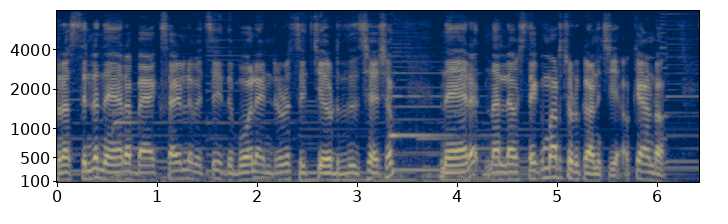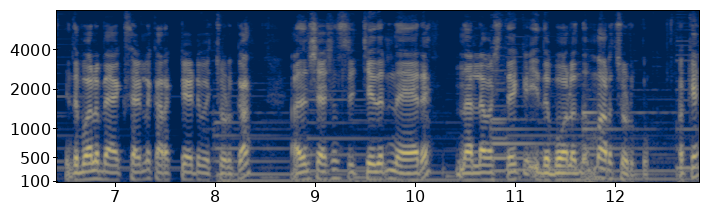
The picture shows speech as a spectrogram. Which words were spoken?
ഡ്രസ്സിന്റെ നേരെ ബാക്ക് സൈഡിൽ വെച്ച് ഇതുപോലെ എന്റെ കൂടെ സ്റ്റിച്ച് ചെയ്തെടുത്തതിന് ശേഷം നേരെ നല്ല വശത്തേക്ക് മറിച്ച് കൊടുക്കുകയാണ് ചെയ്യുക. ഓക്കെ ആണ്ടോ ഇതുപോലെ ബാക്ക് സൈഡിൽ കറക്റ്റായിട്ട് വെച്ച് കൊടുക്കാം അതിനുശേഷം സ്റ്റിച്ച് ചെയ്തിട്ട് നേരെ നല്ല വശത്തേക്ക് ഇതുപോലെ ഒന്ന് മറച്ചു കൊടുക്കും. ഓക്കെ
